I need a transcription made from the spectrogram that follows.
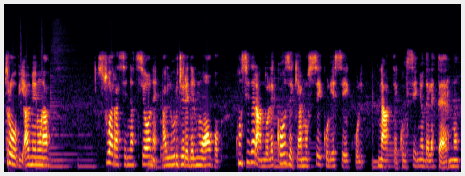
trovi almeno una sua rassegnazione all'urgere del nuovo, considerando le cose che hanno secoli e secoli, nate col segno dell'Eterno.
